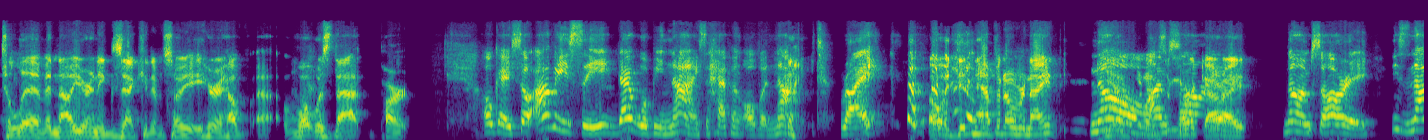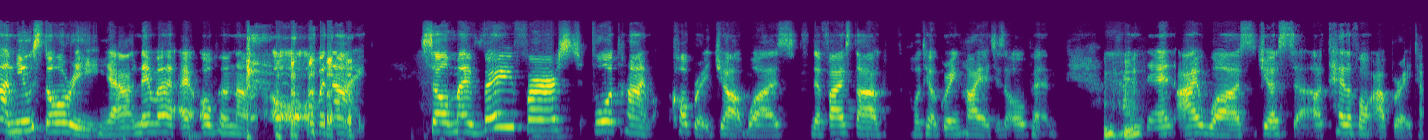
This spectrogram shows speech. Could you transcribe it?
to live, and now you're an executive. So you here, help. Uh, what was that part? Okay, so obviously that would be nice to happen overnight, right? oh, it didn't happen overnight. No, I'm sorry. Work? All right. No, I'm sorry. It's not a new story. Yeah, never I open up overnight. So my very first full-time corporate job was the five-star Hotel Grand Hyatt just opened. Mm-hmm. And then I was just a telephone operator.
